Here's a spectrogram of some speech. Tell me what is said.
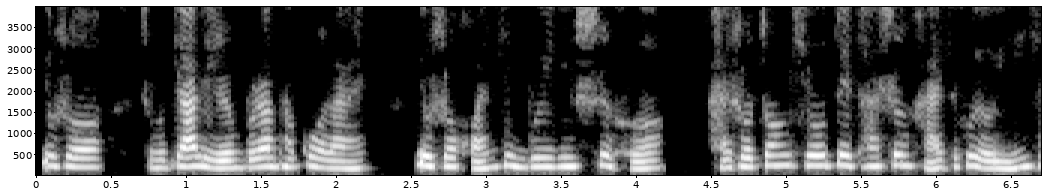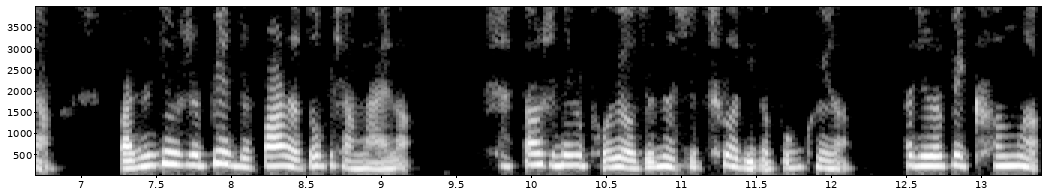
又说什么家里人不让他过来，又说环境不一定适合，还说装修对他生孩子会有影响。反正就是变着法的都不想来了。当时那个朋友真的是彻底的崩溃了，他觉得被坑了。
